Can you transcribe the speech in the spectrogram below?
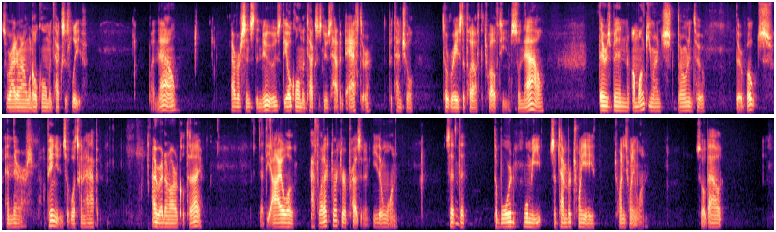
So, right around when Oklahoma and Texas leave. But now, ever since the news, the Oklahoma Texas news happened after the potential to raise the playoff to 12 teams. So now, there's been a monkey wrench thrown into their votes and their opinions of what's going to happen. I read an article today that the Iowa athletic director or president, either one, said that the board will meet September 28th, 2021. So about,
